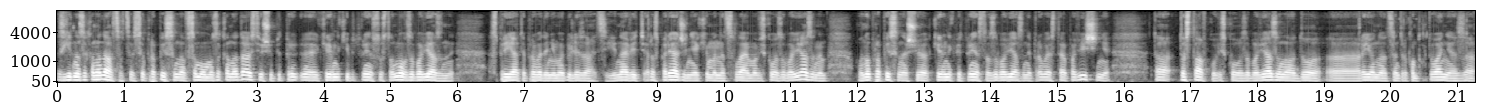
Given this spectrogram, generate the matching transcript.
згідно законодавства. Це все прописано в самому законодавстві, що підпри- е, керівники підприємств установ зобов'язані сприяти проведенню мобілізації. І навіть розпорядження, яке ми надсилаємо військовозобов'язаним, воно прописано, що керівник підприємства зобов'язаний провести оповіщення та доставку військовозобов'язаного до е, районного центру комплектування за,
